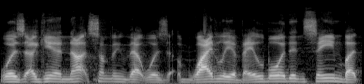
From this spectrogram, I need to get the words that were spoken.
was again not something that was widely available it didn't seem but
